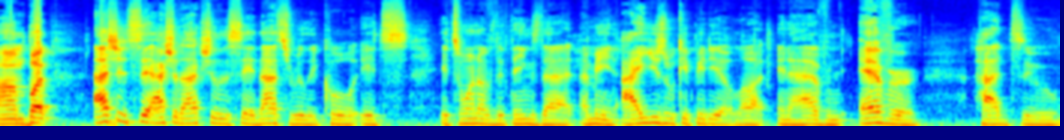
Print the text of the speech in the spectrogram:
Um, but I should say I should actually say that's really cool. It's it's one of the things that I mean I use Wikipedia a lot and I haven't ever had to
